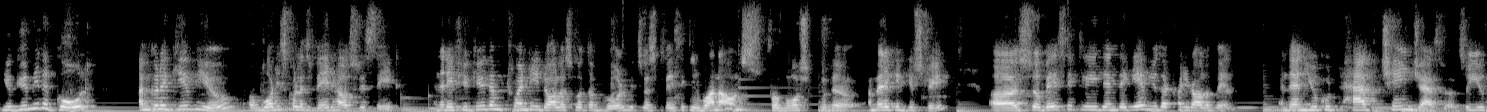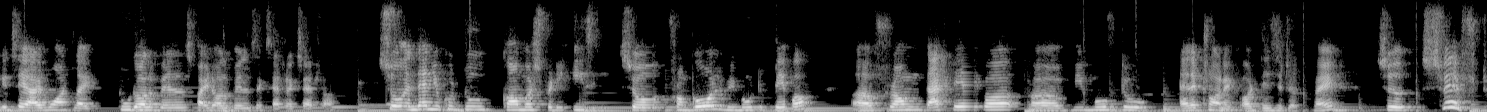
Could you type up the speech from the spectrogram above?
you give me the gold, I'm gonna give you what is called as warehouse receipt, and then if you give them $20 worth of gold, which was basically one ounce for most of the American history, uh, so basically, then they gave you that $20 bill, and then you could have change as well. So you can say, I want like $2 bills, $5 bills, etc., etc. So, and then you could do commerce pretty easily. So from gold, we moved to paper. Uh, from that paper, uh, we moved to electronic or digital, right? So Swift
